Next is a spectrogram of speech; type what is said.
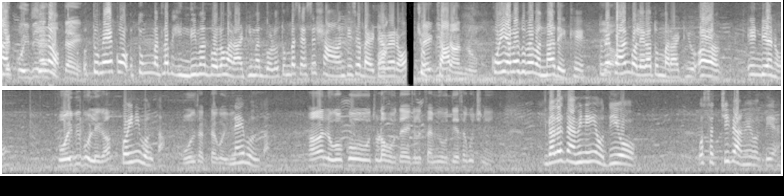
मत कोई भी सकता सुनो तुम्हें को तुम मतलब हिंदी मत बोलो मराठी मत बोलो तुम बस ऐसे शांति से बैठे हाँ, हुए रहो चुपचाप। कोई अगर तुम्हें बंदा देखे तुम्हें कौन बोलेगा तुम मराठी हो इंडियन हो? कोई भी बोलेगा। कोई नहीं बोलता। बोल सकता कोई भी। नहीं बोलता। हाँ लोगों को थोड़ा होता है गलत फहमी होती है ऐसा कुछ नहीं गलत फहमी नहीं होती वो। वो सच्ची फहमी होती है।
